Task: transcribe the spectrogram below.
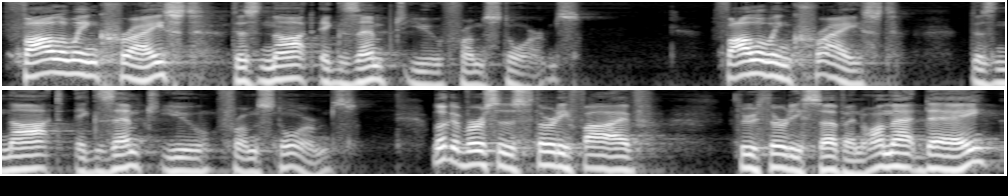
Following Christ does not exempt you from storms. Following Christ does not exempt you from storms. Look at verses 35 through 37. On that day,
